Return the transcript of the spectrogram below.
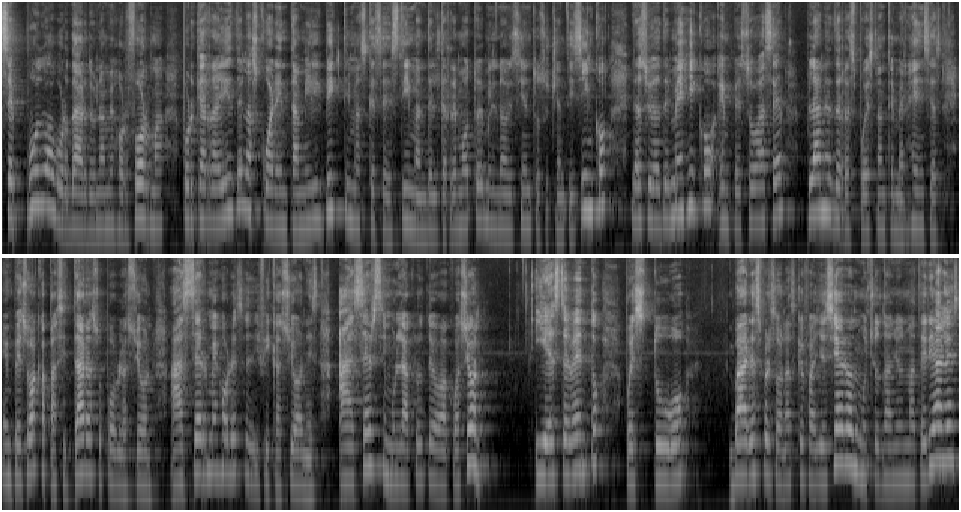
se pudo abordar de una mejor forma porque a raíz de las 40.000 víctimas que se estiman del terremoto de 1985, la Ciudad de México empezó a hacer planes de respuesta ante emergencias, empezó a capacitar a su población, a hacer mejores edificaciones, a hacer simulacros de evacuación. Y este evento pues tuvo varias personas que fallecieron, muchos daños materiales,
